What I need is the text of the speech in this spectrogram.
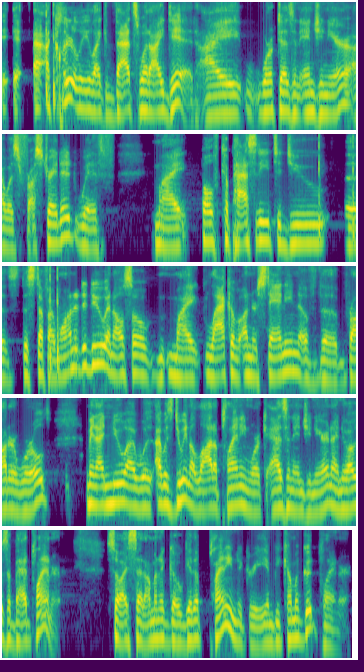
it, uh, clearly like that's what i did. I worked as an engineer. I was frustrated with my both capacity to do the, the stuff I wanted to do and also my lack of understanding of the broader world. I mean, I knew I was I was doing a lot of planning work as an engineer and I knew I was a bad planner. So I said, I'm going to go get a planning degree and become a good planner.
